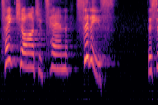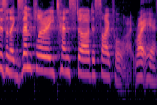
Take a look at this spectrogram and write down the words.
take charge of ten cities. This is an exemplary 10 star disciple, right, right here.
